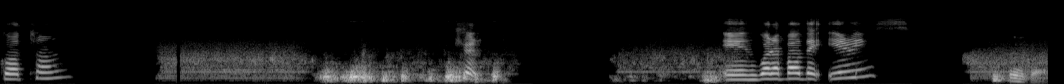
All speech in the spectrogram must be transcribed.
cotton shirt. And what about the earrings? silver,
